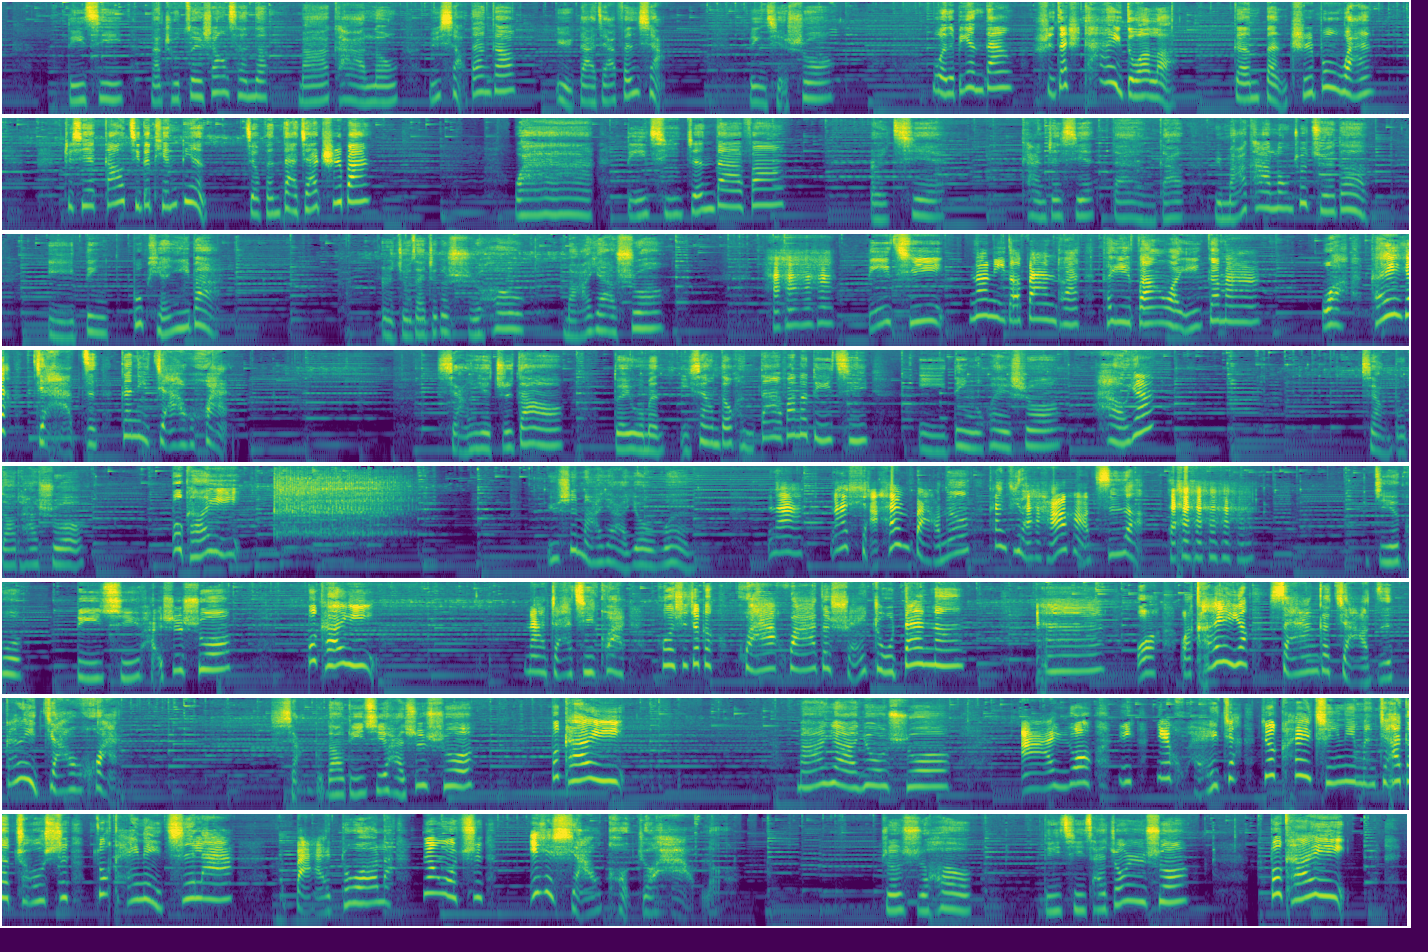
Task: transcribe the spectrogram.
迪奇拿出最上层的马卡龙与小蛋糕与大家分享，并且说：“我的便当实在是太多了，根本吃不完。这些高级的甜点就分大家吃吧。”哇，迪奇真大方！而且看这些蛋糕与马卡龙，就觉得一定不便宜吧。而就在这个时候，玛雅说：“哈哈哈哈，迪奇，那你的饭团可以分我一个吗？我可以用夹子跟你交换。”想也知道，对我们一向都很大方的迪奇。一定会说好呀！想不到他说不可以。于是玛雅又问：“那那小汉堡呢？看起来好好吃啊！” 哈哈哈哈哈哈。结果迪奇还是说不可以。那炸鸡块或是这个滑滑的水煮蛋呢？嗯，我我可以用三个饺子跟你交换。想不到迪奇还是说不可以。玛雅又说：“哎呦，你你回家就可以请你们家的厨师做给你吃啦！拜托了，让我吃一小口就好了。”这时候，迪奇才终于说。不可以，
